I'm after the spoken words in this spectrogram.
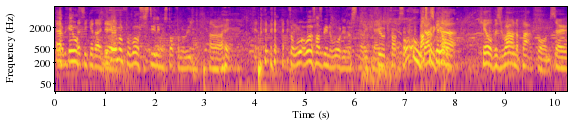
Like, we gave That's a good We idea. gave one for Willz for stealing a stock for no reason. All right. So Willz has been awarded us. Okay. Field Ooh, that's, that's, gonna, gonna kill. but it's right on the platform, so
